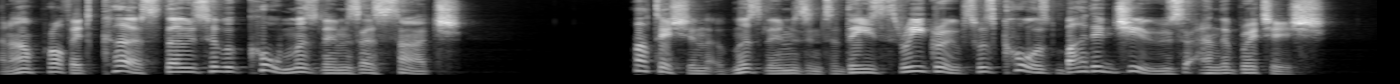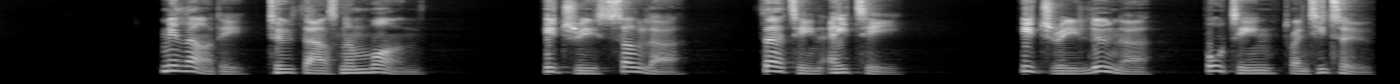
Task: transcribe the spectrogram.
and our Prophet cursed those who would call Muslims as such. Partition of Muslims into these three groups was caused by the Jews and the British. Miladi 2001 Hijri Solar 1380 Hijri Lunar 1422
